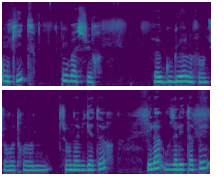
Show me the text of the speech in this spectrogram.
On quitte. On va sur euh, Google, enfin sur votre euh, sur navigateur. Et là, vous allez taper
